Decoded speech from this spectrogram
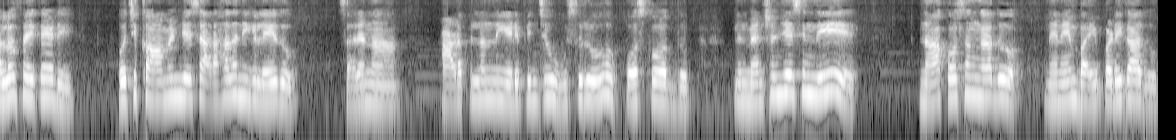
హలో ఫేక్ ఐడి వచ్చి కామెంట్ చేసే అర్హత నీకు లేదు. సరేనా? ఆడపిల్లల్ని ఏడిపించే ఉసురు పోసుకోవద్దు. నేను మెన్షన్ చేసింది నా కోసం కాదు నేనేం భయపడి కాదు.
